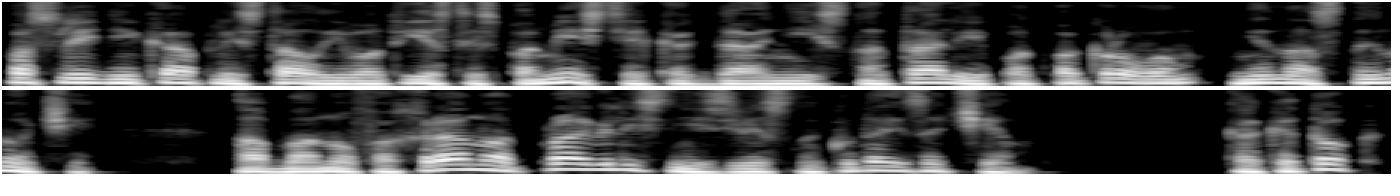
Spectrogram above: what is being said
Последней каплей стал его отъезд из поместья, когда они с Натальей под покровом ненастной ночи, обманув охрану, отправились неизвестно куда и зачем. Как итог,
